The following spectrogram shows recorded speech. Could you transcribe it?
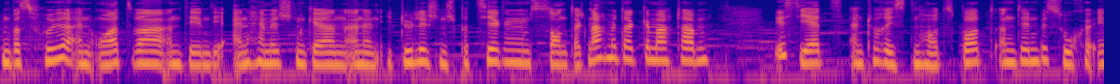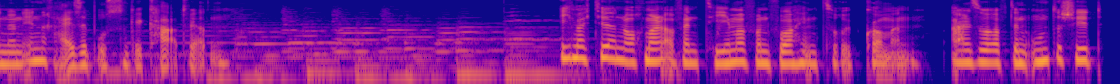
Und was früher ein Ort war, an dem die Einheimischen gern einen idyllischen Spaziergang am Sonntagnachmittag gemacht haben, ist jetzt ein Touristenhotspot, an den BesucherInnen in Reisebussen gekarrt werden. Ich möchte hier nochmal auf ein Thema von vorhin zurückkommen, also auf den Unterschied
